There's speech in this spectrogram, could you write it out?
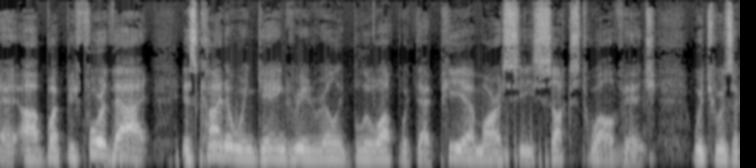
Uh, uh, but before that is kind of when Gang Green really blew up with that PMRC Sucks 12 inch, which was a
